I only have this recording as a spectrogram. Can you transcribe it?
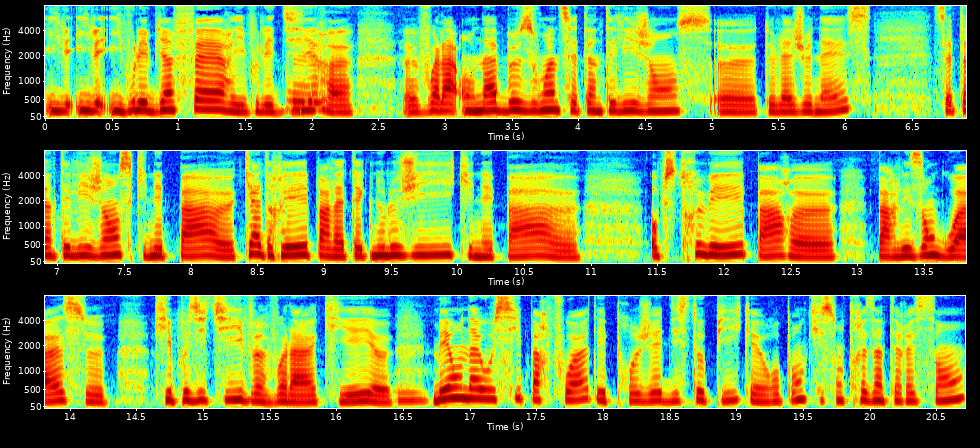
il, il- il voulait bien faire. Il voulait dire euh, euh, voilà, on a besoin de cette intelligence de la jeunesse, cette intelligence qui n'est pas cadrée par la technologie, qui n'est pas obstruée par, euh, par les angoisses, euh, qui est positive, voilà, qui est. euh, Mais on a aussi parfois des projets dystopiques à Europan qui sont très intéressants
